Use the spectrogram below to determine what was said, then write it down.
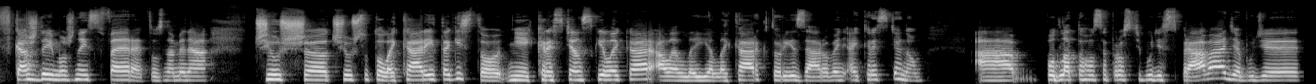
v každej možnej sfére. To znamená, či už, či už sú to lekári, takisto nie je kresťanský lekár, ale je lekár, ktorý je zároveň aj kresťanom. A podľa toho sa proste bude správať a bude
